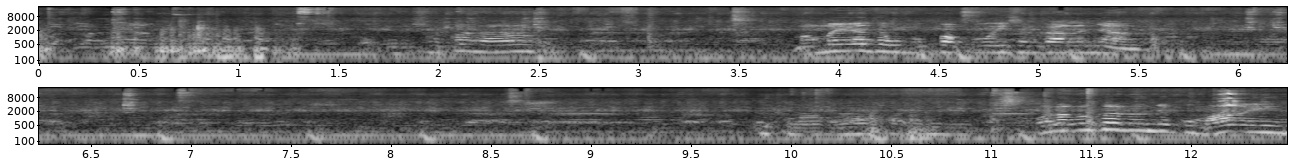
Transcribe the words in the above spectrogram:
Wala lang yan. Mo suka ha. Mamaya daw papuwis ang kanan yan. Ako. Wala kang kanan niya kumain.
